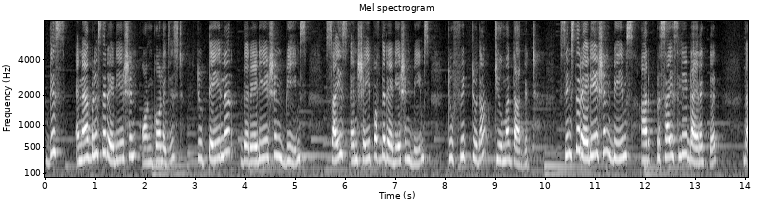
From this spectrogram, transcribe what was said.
This enables the radiation oncologist to tailor the radiation beams, size and shape of the radiation beams to fit to the tumor target. Since the radiation beams are precisely directed, the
